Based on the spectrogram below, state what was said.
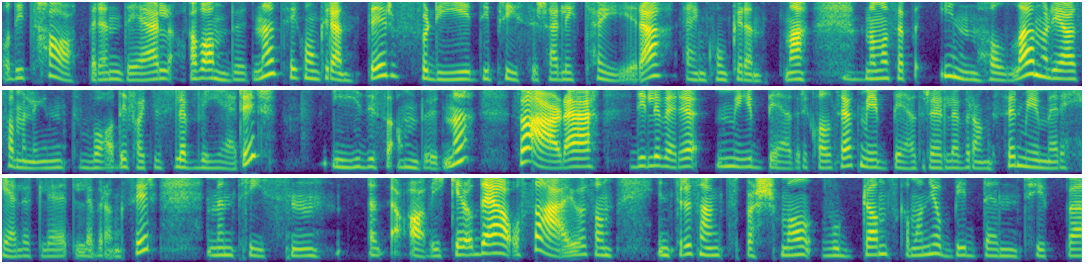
og de taper en del av anbudene til konkurrenter fordi de priser seg litt høyere enn konkurrentene. Mm. Når man ser på innholdet, når de har sammenlignet hva de faktisk leverer, i disse anbudene, så er det De leverer mye bedre kvalitet, mye bedre leveranser, mye mer helhetlige leveranser, men prisen avviker. Og det også er jo et sånn interessant spørsmål. Hvordan skal man jobbe i den type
